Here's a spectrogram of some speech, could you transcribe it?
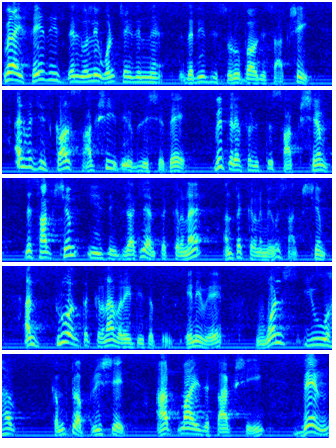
When I say this, there is only one Chaitanya, that is the Swarupa of the Sakshi, and which is called Sakshi iti Udrishyate, with reference to Sakshyam. The Sakshyam is exactly Antakarana, Antakaranameva Sakshyam. And through Antakarana, varieties of things. Anyway, once you have come to appreciate Atma is the Sakshi, then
